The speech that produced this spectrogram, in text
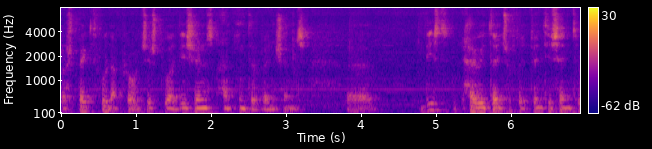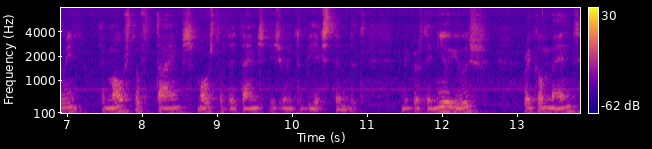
respectful approaches to additions and interventions. Uh, this heritage of the 20th century, uh, most of times, most of the times is going to be extended because the new use recommend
